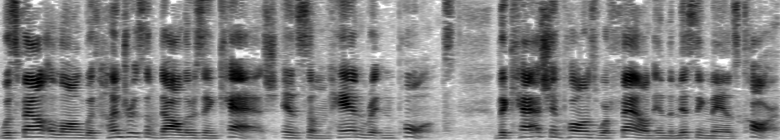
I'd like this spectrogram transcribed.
was found along with hundreds of dollars in cash and some handwritten poems. The cash and poems were found in the missing man's car.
